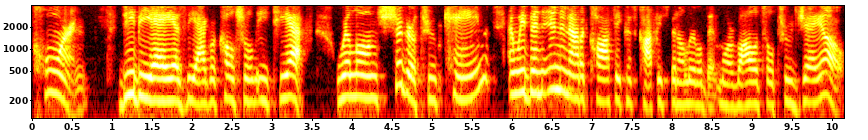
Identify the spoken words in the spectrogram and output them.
corn, DBA as the agricultural ETF. We're long sugar through cane, and we've been in and out of coffee because coffee's been a little bit more volatile through JO.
